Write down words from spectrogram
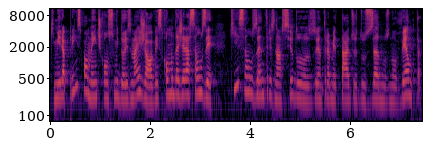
que mira principalmente consumidores mais jovens, como da geração Z, que são os entre nascidos entre a metade dos anos 90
